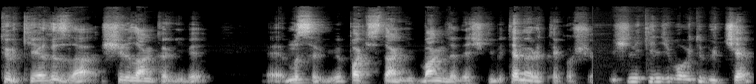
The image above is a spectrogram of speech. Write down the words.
Türkiye hızla Sri Lanka gibi, e, Mısır gibi, Pakistan gibi, Bangladeş gibi temerrütte koşuyor. İşin ikinci boyutu bütçe.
